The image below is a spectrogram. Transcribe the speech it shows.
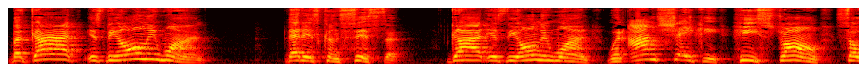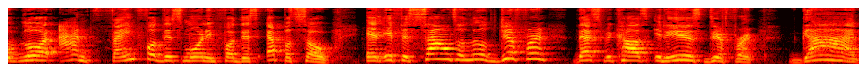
But God is the only one that is consistent. God is the only one. When I'm shaky, He's strong. So, Lord, I'm thankful this morning for this episode. And if it sounds a little different, that's because it is different. God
